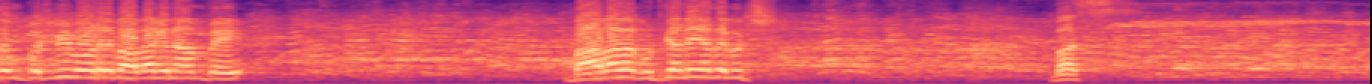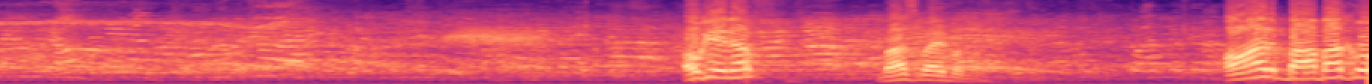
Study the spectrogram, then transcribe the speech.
तुम कुछ भी बोल रहे बाबा के नाम पे। बाबा का गुटका नहीं आता कुछ। बस। ओके इनफ बस बाय बाबा और बाबा को,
